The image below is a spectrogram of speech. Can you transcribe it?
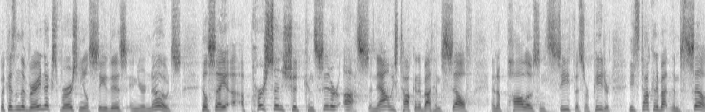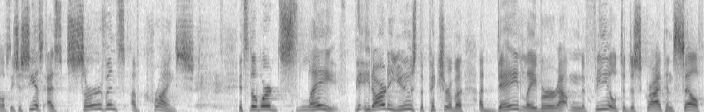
Because in the very next verse, and you'll see this in your notes, he'll say, A person should consider us. And now he's talking about himself and Apollos and Cephas or Peter. He's talking about themselves. He should see us as servants of Christ. It's the word slave. He'd already used the picture of a, a day laborer out in the field to describe himself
